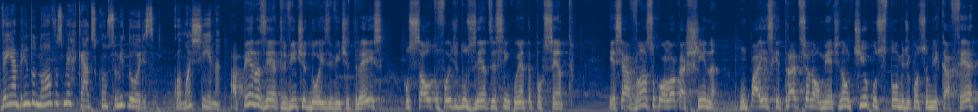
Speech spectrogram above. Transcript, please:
vem abrindo novos mercados consumidores, como a China. Apenas entre 22 e 23, o salto foi de 250%. Esse avanço coloca a China um país que tradicionalmente não tinha o costume de consumir café,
